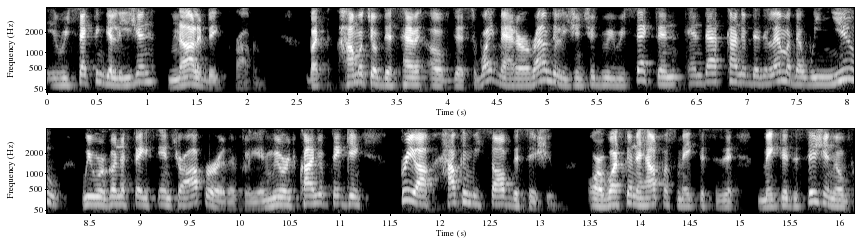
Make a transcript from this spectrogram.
Resecting the lesion, not a big problem, but how much of this of this white matter around the lesion should we resect? And and that's kind of the dilemma that we knew we were going to face intraoperatively, and we were kind of thinking, pre-op, how can we solve this issue? Or what's going to help us make this make the decision of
